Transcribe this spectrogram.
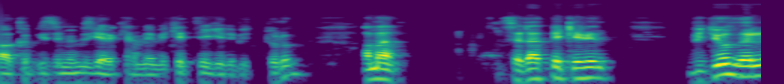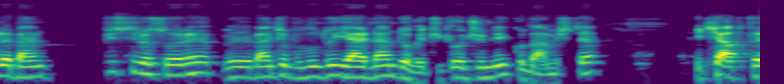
kalkıp izlememiz gereken memleketle ilgili bir durum. Ama Sedat Peker'in videolarını ben bir süre sonra e, bence bulunduğu yerden dolayı çünkü o cümleyi kullanmıştı. İki hafta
